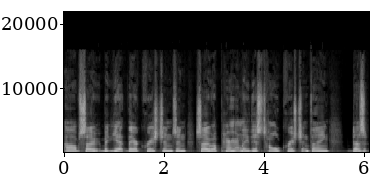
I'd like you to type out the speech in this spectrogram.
uh, so but yet they're Christians, and so apparently this whole Christian thing doesn't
